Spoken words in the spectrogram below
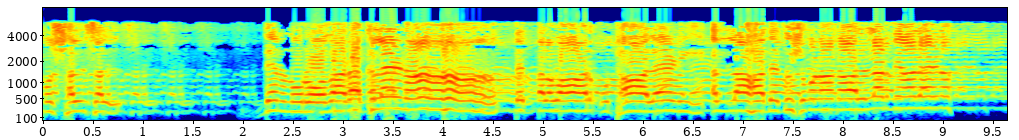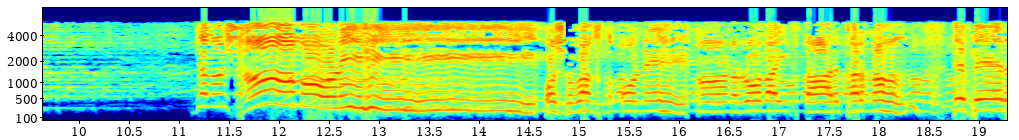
مسلسل دن نو روزہ رکھ لینا تے تلوار اٹھا لینی، اللہ دے دشمنا نال لڑدیا رہنا۔ جب شام آنی، اس وقت انہیں آن روزہ افطار کرنا تے پھر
